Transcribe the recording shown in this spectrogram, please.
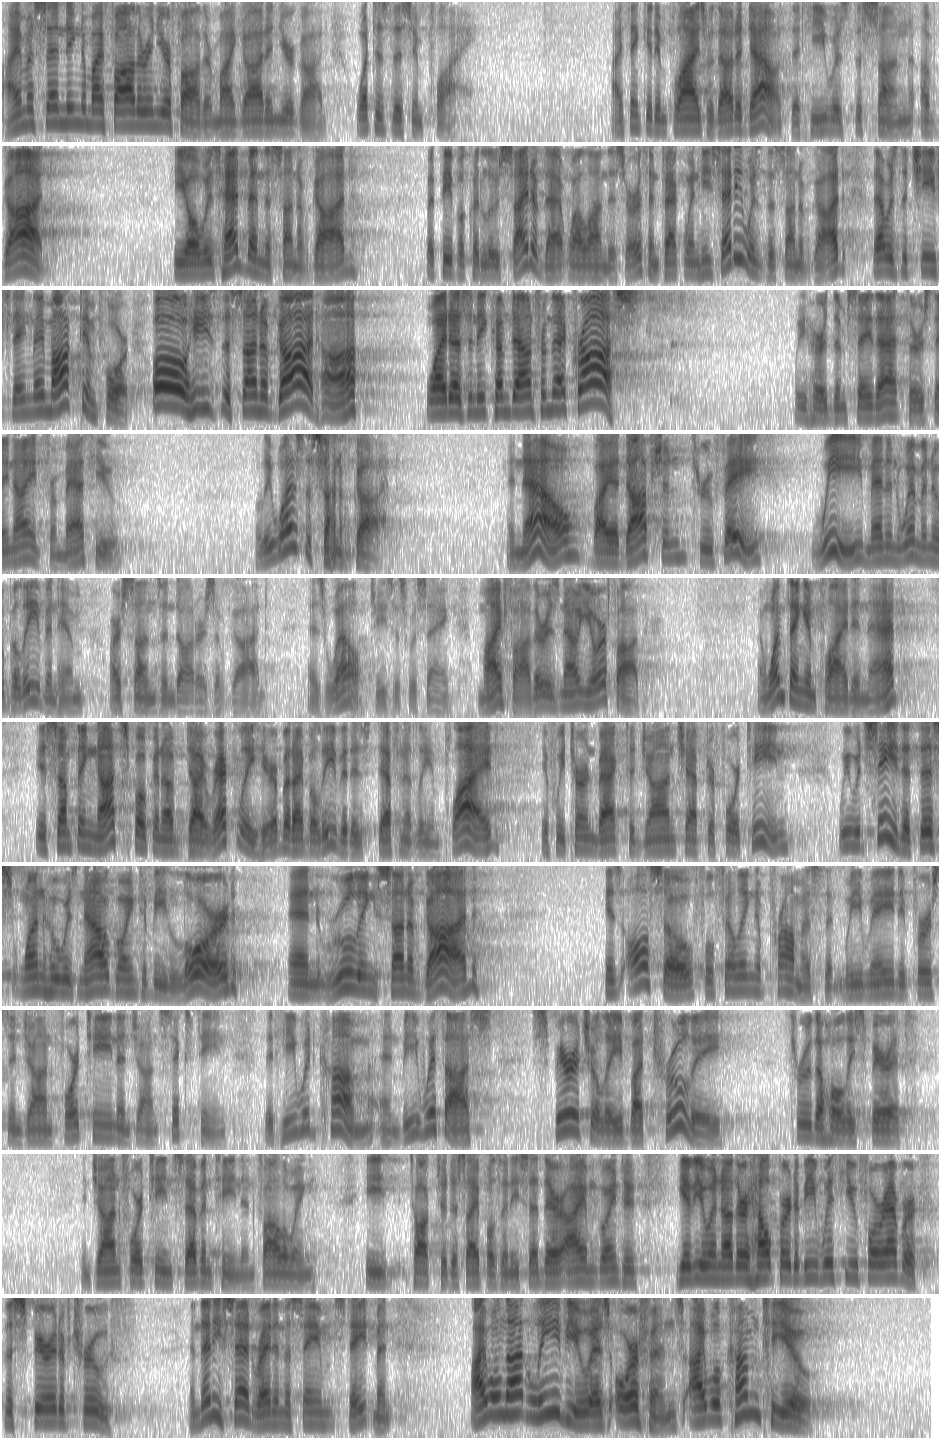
I am ascending to my Father and your Father, my God and your God. What does this imply? I think it implies without a doubt that he was the Son of God. He always had been the Son of God, but people could lose sight of that while on this earth. In fact, when he said he was the Son of God, that was the chief thing they mocked him for. Oh, he's the Son of God, huh? Why doesn't he come down from that cross? We heard them say that Thursday night from Matthew. Well, he was the Son of God. And now, by adoption through faith, we, men and women who believe in him, are sons and daughters of God as well, Jesus was saying. My Father is now your Father. And one thing implied in that is something not spoken of directly here, but I believe it is definitely implied. If we turn back to John chapter 14, we would see that this one who is now going to be Lord and ruling Son of God is also fulfilling a promise that we made first in John 14 and John 16 that he would come and be with us spiritually but truly through the Holy Spirit. In John 14, 17 and following, he talked to disciples and he said, There, I am going to give you another helper to be with you forever, the Spirit of truth. And then he said, right in the same statement, I will not leave you as orphans, I will come to you.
